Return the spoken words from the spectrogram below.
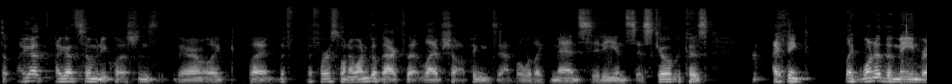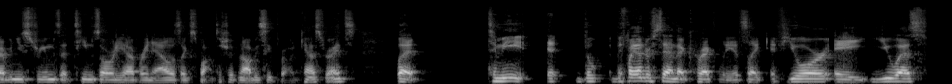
So I got I got so many questions there. Like, but the the first one, I want to go back to that live shopping example with like Man City and Cisco because I think like one of the main revenue streams that teams already have right now is like sponsorship and obviously broadcast rights. But to me, it, the, if I understand that correctly, it's like if you're a U.S.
